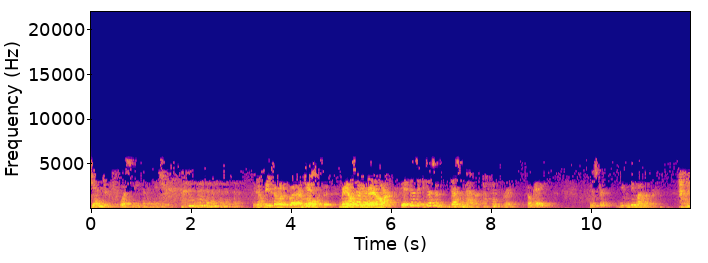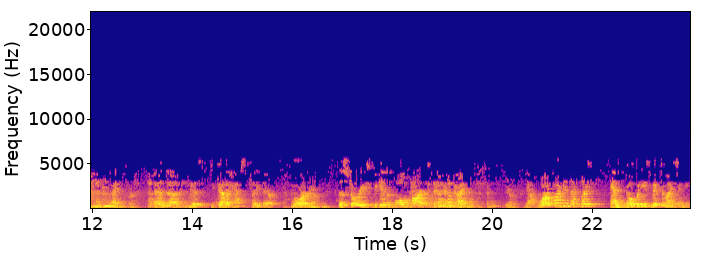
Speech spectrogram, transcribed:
gender wasn't even an issue. You just need someone to play that role with it, male, female. yeah, It doesn't. It doesn't. Doesn't matter. Right. Okay, Mister, you can be my mother, right? And because you got to have to play there, or the stories begin to fall apart, right? Yeah. Yeah. What if I'm in that place and nobody's victimizing me?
